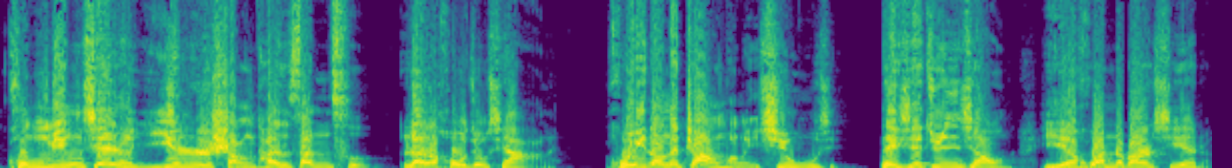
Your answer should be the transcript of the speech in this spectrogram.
孔明先生一日上坛三次，然后就下来，回到那帐篷里休息。那些军校呢，也换着班歇着。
